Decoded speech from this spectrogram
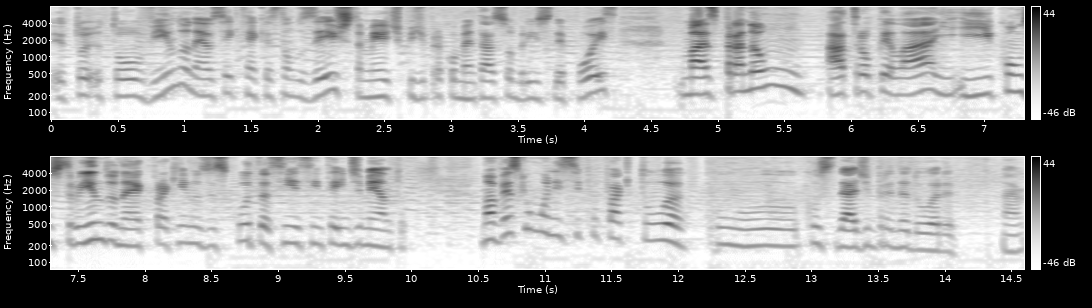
eu, tô ouvindo, né? Eu sei que tem a questão dos eixos também, eu te pedi para comentar sobre isso depois, mas para não atropelar e, e ir construindo, né, para quem nos escuta, assim, esse entendimento. Uma vez que o município pactua com, o, com cidade empreendedora, né?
